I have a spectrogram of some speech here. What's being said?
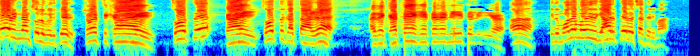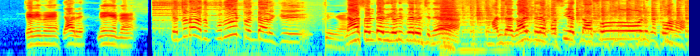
பேர் என்னன்னு சொல்லுங்க இது பேரு. சோத்து காய் சோத்து? காய். சோத்து கத்தாழ. அத கத்தாய கேட்டால நீங்க சொல்லிக்கீங்க. ஆ. இது முத முத இதுக்கு யாரு பேர் வச்சா தெரியுமா? தெரியுமே. யாரு? நீங்க தான் என்னடா அது புது ட்ரெண்டா இருக்கு? நான் சொல்லிட்டேன் இதுக்கு எப்படி பேர் வச்சுன்னு. அந்த காலத்துல பசி எத்தா சோன்னு கத்துவாங்களாம்.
